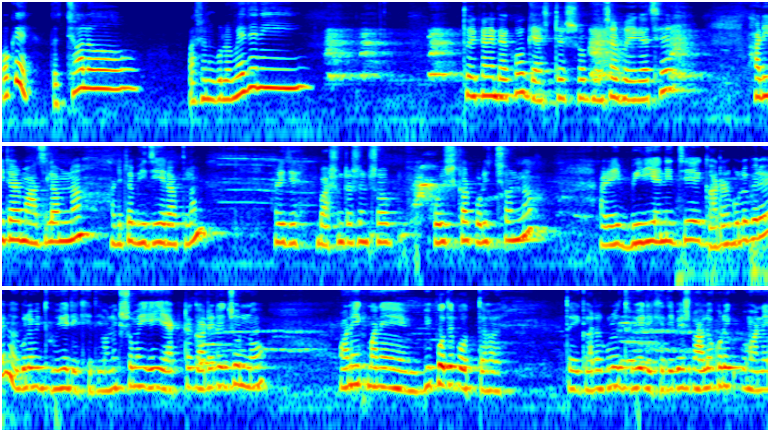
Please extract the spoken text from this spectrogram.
ওকে? তো চলো, বাসনগুলো মেজে নিই। তো এখানে দেখো, গ্যাসটা সব মোছা হয়ে গেছে। হাঁড়িটা আর মাজলাম না, হাঁড়িটা ভিজিয়ে রাখলাম। আর এই যে বাসন টাসন সব পরিষ্কার, পরিচ্ছন্ন। আর এই বিরিয়ানির যে গাডারগুলো বেরোয় না ওগুলো আমি ধুয়ে রেখে দিই। অনেক সময় এই একটা গাডারের জন্য অনেক মানে বিপদে পড়তে হয়। তো এই গাডারগুলো ধুয়ে রেখে দিই। বেশ ভালো করে মানে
